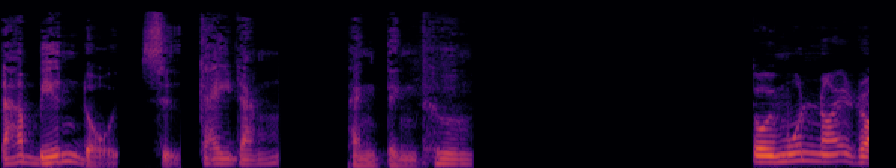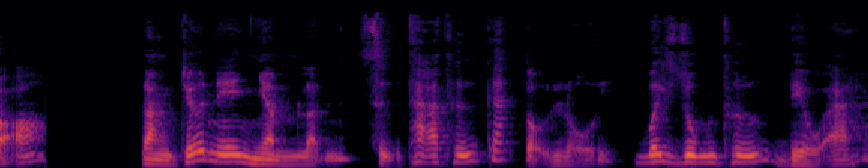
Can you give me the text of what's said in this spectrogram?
đã biến đổi sự cay đắng thành tình thương. Tôi muốn nói rõ rằng chớ nên nhầm lẫn sự tha thứ các tội lỗi với dung thứ điều ác.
